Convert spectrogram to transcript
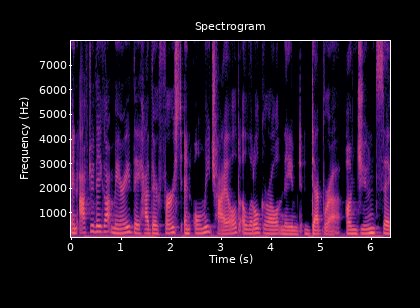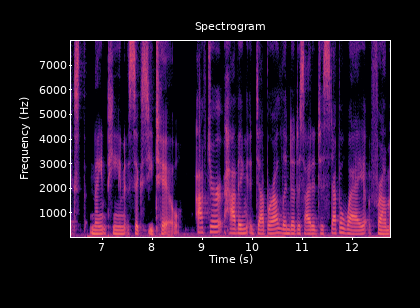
And after they got married, they had their first and only child, a little girl named Deborah, on June 6th, 1962. After having Deborah, Linda decided to step away from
